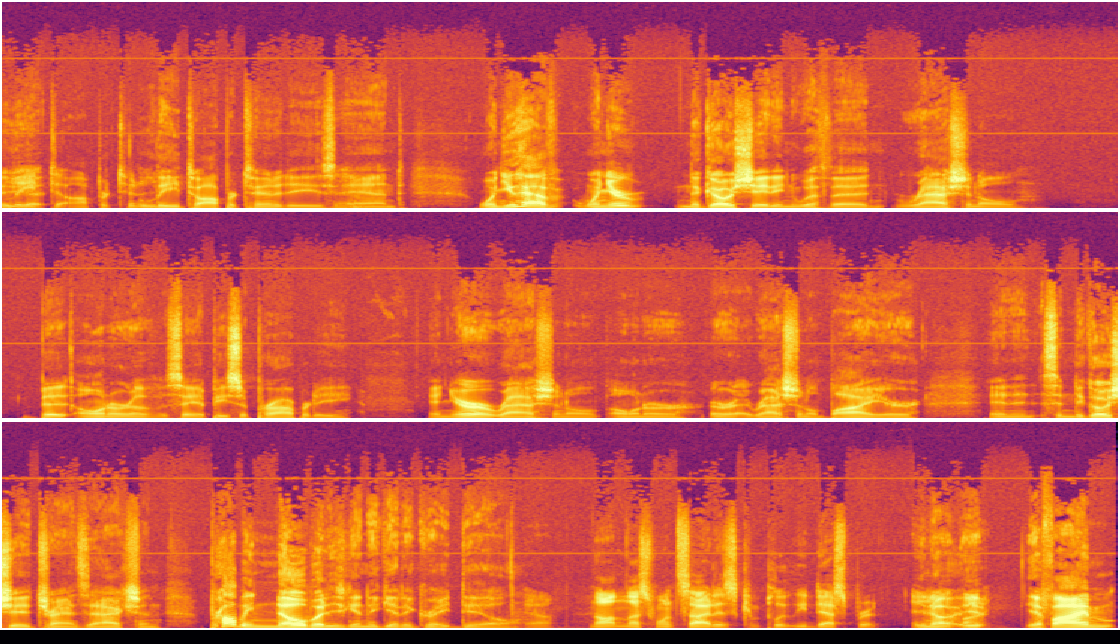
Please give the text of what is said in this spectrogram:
uh, Lead to opportunity. lead to opportunities. Yeah. And when you have when you're negotiating with a rational bit owner of say a piece of property, and you're a rational owner or a rational buyer, and it's a negotiated transaction, probably nobody's going to get a great deal. Yeah. Not unless one side is completely desperate. you know if, if i'm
